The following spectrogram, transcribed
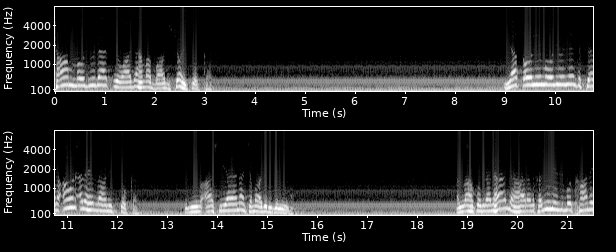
شام موجود ہے کہ واجہ ہما بادشاہی چوک کر یا قولی موجود ہے کہ فرعون علیہ اللہ نے چوک کر جنیم آسیہ ہے نا چمادر جنیم اللہ قدرت ہے کہ حارت خلیل از بت خانے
